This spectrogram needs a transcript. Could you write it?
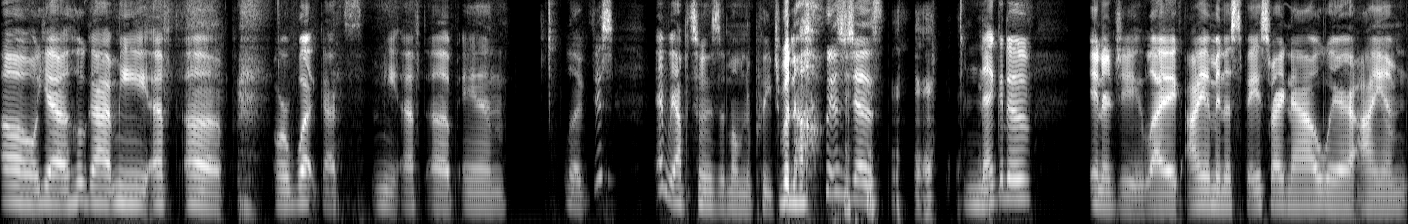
Oh yeah, who got me effed up, or what got me effed up? And look, just every opportunity is a moment to preach, but no, it's just negative energy. Like I am in a space right now where I am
